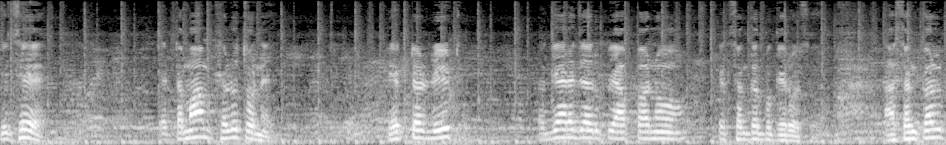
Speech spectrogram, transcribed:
જે છે એ તમામ ખેડૂતોને હેક્ટર દીઠ અગિયાર હજાર રૂપિયા આપવાનો એક સંકલ્પ કર્યો છે. આ સંકલ્પ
